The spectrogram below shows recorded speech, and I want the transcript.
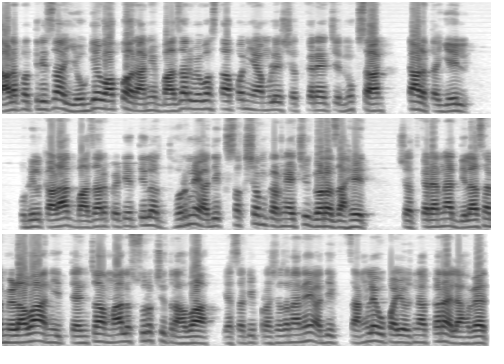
ताडपत्रीचा योग्य वापर आणि बाजार व्यवस्थापन यामुळे शेतकऱ्यांचे नुकसान टाळता येईल. पुढील काळात बाजारपेठेतील धोरणे अधिक सक्षम करण्याची गरज आहे. शेतकऱ्यांना दिलासा मिळावा आणि त्यांचा माल सुरक्षित राहावा यासाठी प्रशासनाने अधिक चांगल्या उपाययोजना करायला हव्यात.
